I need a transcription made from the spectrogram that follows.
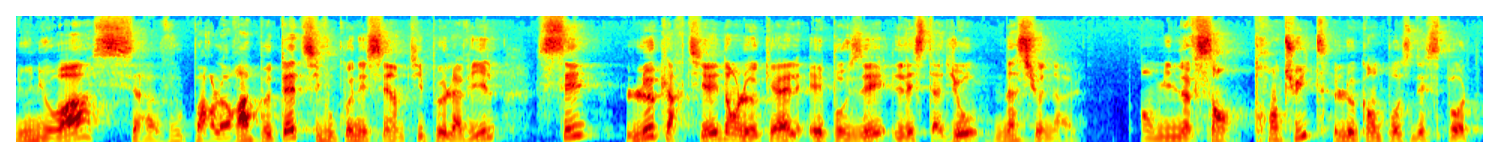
Ñuñoa, ça vous parlera peut-être si vous connaissez un petit peu la ville, c'est le quartier dans lequel est posé l'Estadio Nacional. En 1938, le Campos des Sports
